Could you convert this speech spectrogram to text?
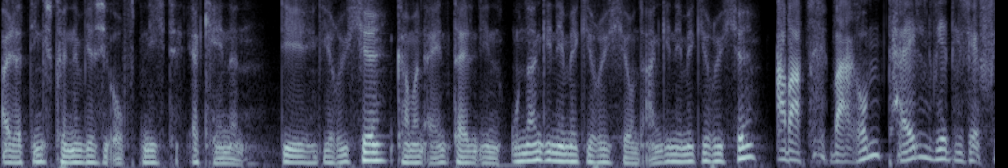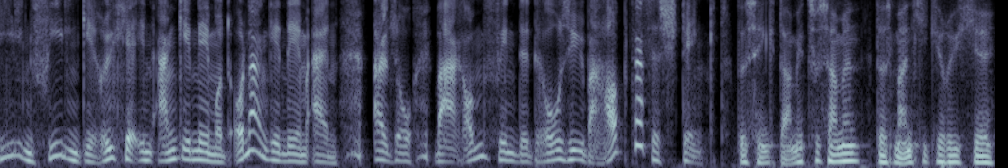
Allerdings können wir sie oft nicht erkennen. Die Gerüche kann man einteilen in unangenehme Gerüche und angenehme Gerüche. Aber warum teilen wir diese vielen, vielen Gerüche in angenehm und unangenehm ein? Also, warum findet Rosi überhaupt, dass es stinkt? Das hängt damit zusammen, dass manche Gerüche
